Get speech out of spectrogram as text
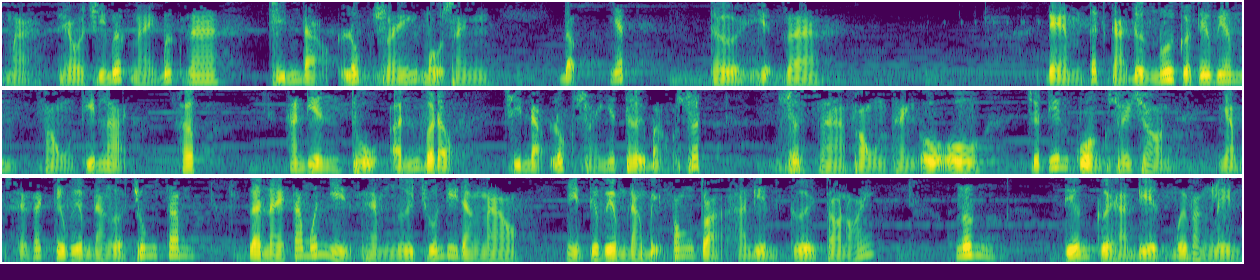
mà theo chín bước này bước ra, chín đạo lốc xoáy màu xanh đậm nhất thời hiện ra. Đem tất cả đường nuôi của tiêu viêm phòng kín lại, hợp. Hàn điền thủ ấn vừa động, chín đạo lốc xoáy nhất thời bạo xuất, xuất ra phòng thành ô ô, chợt điên cuồng xoay tròn, nhằm xé rách tiêu viêm đang ở trung tâm. Lần này ta muốn nhìn xem người trốn đi đằng nào. Nhìn tiêu viêm đang bị phong tỏa, Hàn Điền cười to nói. Ngưng! Tiếng cười Hàn Điền mới vang lên,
